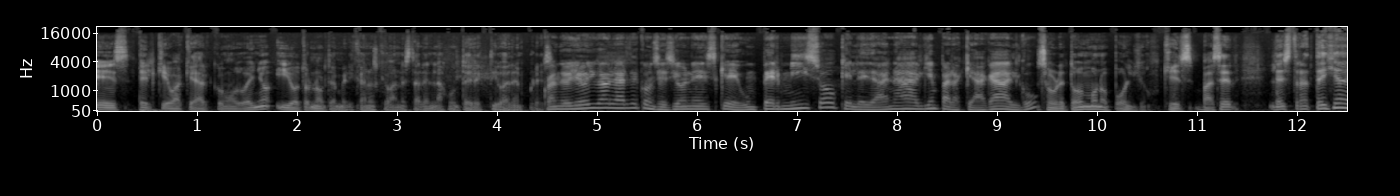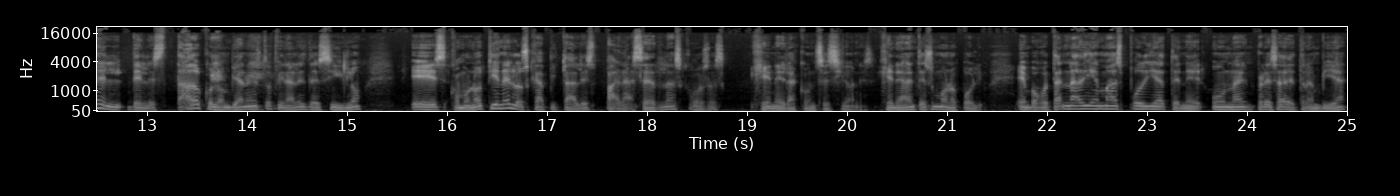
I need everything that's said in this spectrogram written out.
es el que va a quedar como dueño y otros norteamericanos que van a estar en la junta directiva de la empresa. Cuando yo iba a hablar de concesiones, que un permiso que le dan a alguien para que haga algo. Sobre todo un monopolio, que es, va a ser la estrategia del, del Estado colombiano en estos finales del siglo es, como no tiene los capitales para hacer las cosas, genera concesiones. Generalmente es un monopolio. En Bogotá nadie más podía tener una empresa de tranvía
